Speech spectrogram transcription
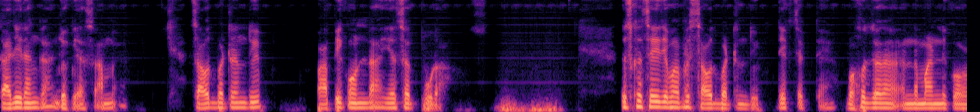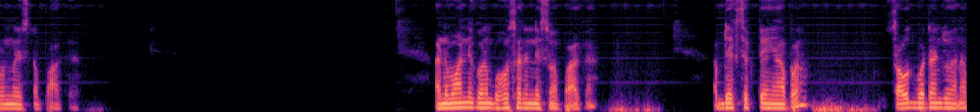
काजीरंगा, जो कि आसाम में साउथ बटन द्वीप पापीकोंडा या सतपुड़ा। तो इसका सही जवाब है साउथ बटन द्वीप देख सकते हैं। बहुत ज़्यादा अंडमान निकोबार नेशनल पार्क है। अंडमान निकोबार बहुत सारे नेशनल पार्क है। अब देख सकते हैं यहाँ पर, साउथ बटन जो है ना,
